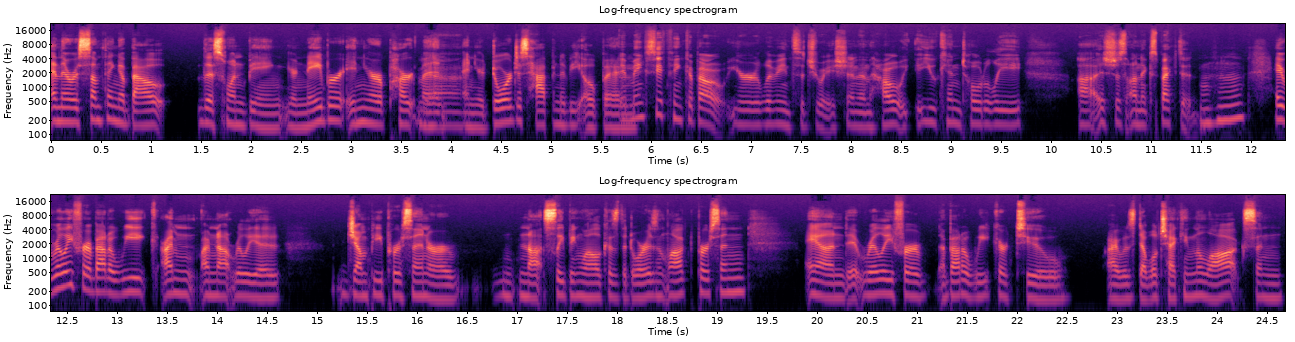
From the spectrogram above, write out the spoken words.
And there was something about this one being your neighbor in your apartment Yeah. and your door just happened to be open. it makes you think about your living situation and how you can totally, uh, it's just unexpected. hmm It really for about a week. I'm I'm not really a jumpy person or not sleeping well because the door isn't locked person, and it really for about a week or two, I was double checking the locks and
